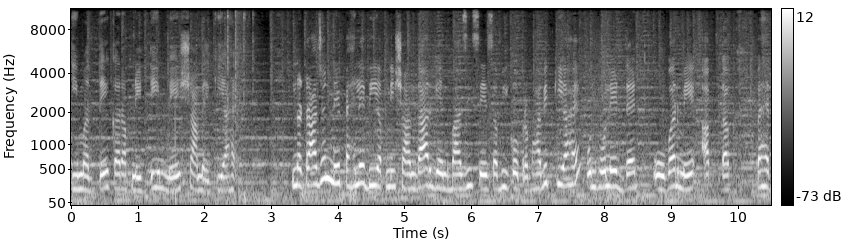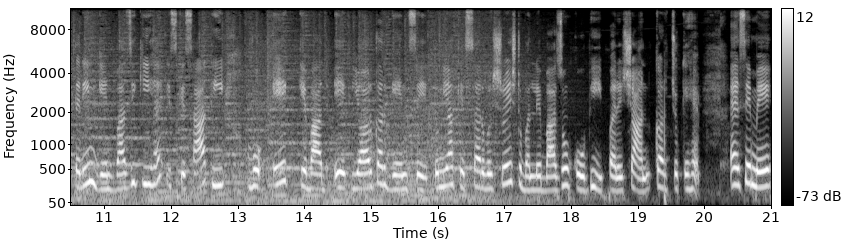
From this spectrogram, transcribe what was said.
कीमत देकर अपनी टीम में शामिल किया है। नटराजन ने पहले भी अपनी शानदार गेंदबाजी से सभी को प्रभावित किया है। उन्होंने डेथ ओवर में अब तक बेहतरीन गेंदबाजी की है। इसके साथ ही वो एक के बाद एक यॉर्कर गेंद से दुनिया के सर्वश्रेष्ठ बल्लेबाजों को भी परेशान कर चुके हैं। ऐसे में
